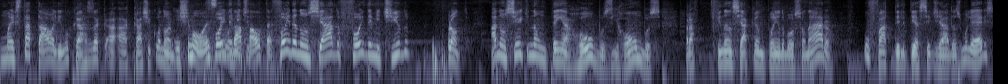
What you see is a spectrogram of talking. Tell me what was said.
uma estatal ali, no caso, a, a Caixa Econômica. E Shimon, antes foi de mudar demitido, a pauta... Foi denunciado, foi demitido, pronto. A não ser que não tenha roubos e rombos para financiar a campanha do Bolsonaro, o fato dele ter assediado as mulheres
